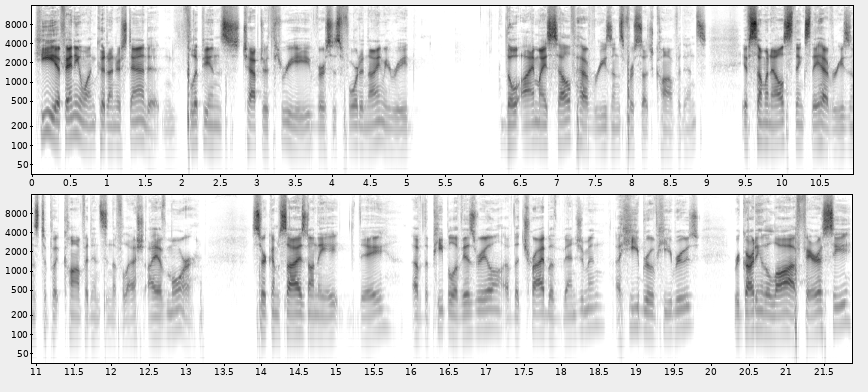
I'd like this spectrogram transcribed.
he, if anyone, could understand it. In Philippians chapter 3, verses 4 to 9, we read, Though I myself have reasons for such confidence, if someone else thinks they have reasons to put confidence in the flesh, I have more. Circumcised on the eighth day of the people of Israel, of the tribe of Benjamin, a Hebrew of Hebrews, regarding the law, a Pharisee,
